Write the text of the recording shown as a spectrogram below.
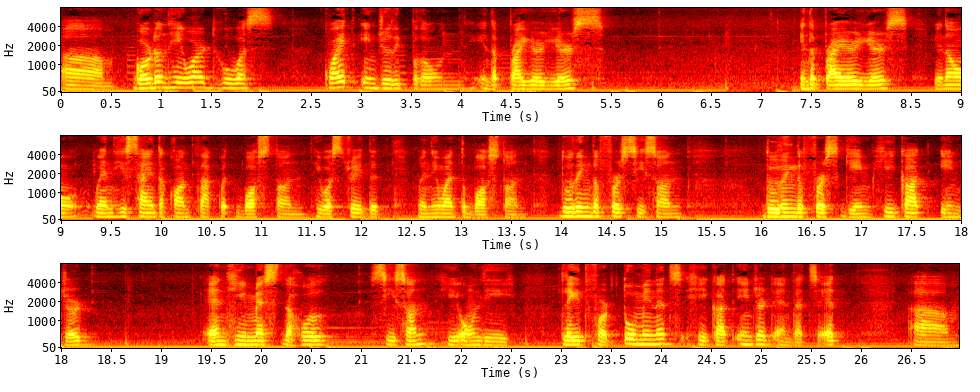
um, Gordon Hayward, who was quite injury prone in the prior years, in the prior years, you know, when he signed a contract with Boston, he was traded when he went to Boston. During the first season, during the first game, he got injured and he missed the whole season. He only played for two minutes. He got injured and that's it. Um,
